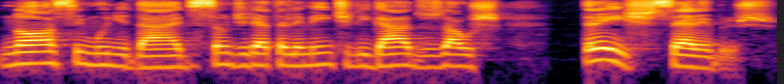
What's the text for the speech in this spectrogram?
nossa imunidade são diretamente ligados aos três cérebros.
